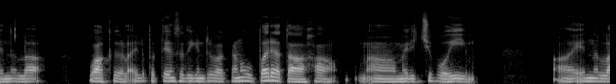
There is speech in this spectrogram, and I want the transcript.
എന്നുള്ള വാക്കുകൾ. അതിൽ പ്രത്യേകം ശ്രദ്ധിക്കേണ്ട ഒരു വാക്കാണ് ഉപരതാഹ മരിച്ചുപോയി എന്നുള്ള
